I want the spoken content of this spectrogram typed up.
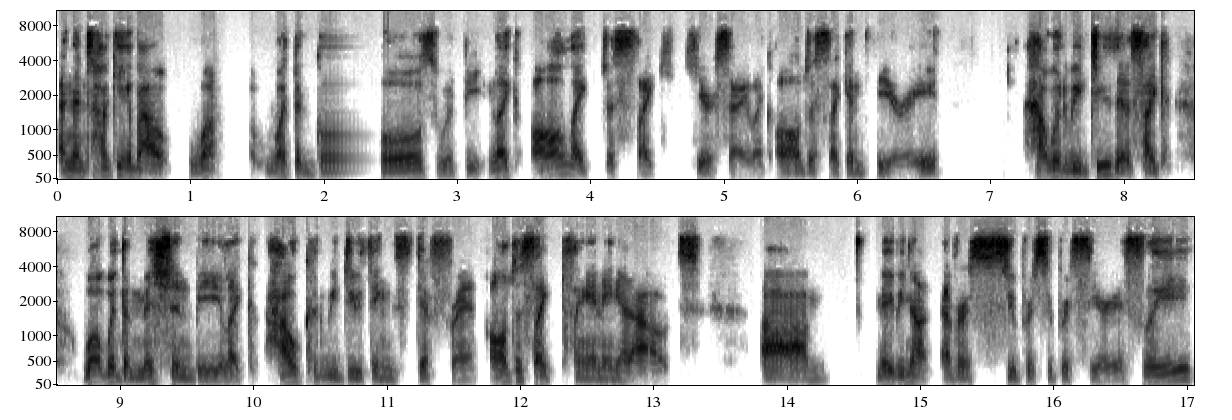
and then talking about what what the goals would be, like all like just like hearsay, like all just like in theory how would we do this? Like what would the mission be? Like how could we do things different? All just like planning it out. Um maybe not ever super super seriously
